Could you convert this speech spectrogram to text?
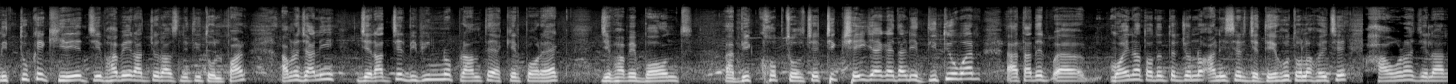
মৃত্যুকে ঘিরে যেভাবে রাজ্য রাজনীতি তোলপাড়, আমরা জানি যে রাজ্যের বিভিন্ন প্রান্তে একের পর এক যেভাবে বন্ধ বিক্ষোভ চলছে, ঠিক সেই জায়গায় দাঁড়িয়ে দ্বিতীয়বার তাদের ময়না তদন্তের জন্য আনিসের যে দেহ তোলা হয়েছে, হাওড়া জেলার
